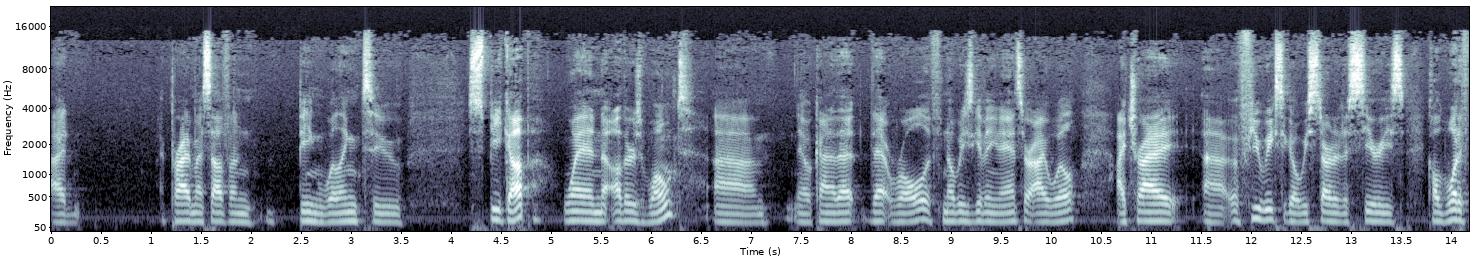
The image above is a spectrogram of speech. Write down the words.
I I pride myself on being willing to speak up when others won't. Um, you know, kind of that that role. If nobody's giving an answer, I will. I try. Uh, a few weeks ago, we started a series called "What If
